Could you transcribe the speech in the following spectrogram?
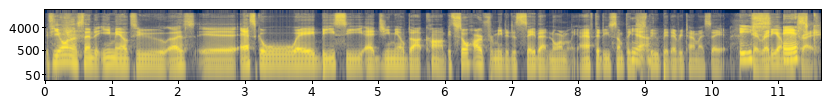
If you want to send an email to us, uh, askawaybc at gmail.com. It's so hard for me to just say that normally. I have to do something Yeah. stupid every time I say it. Okay, ready? I'm going to try it.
